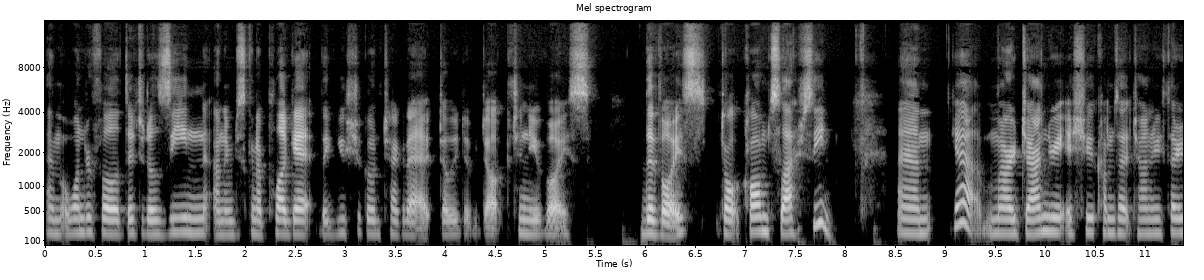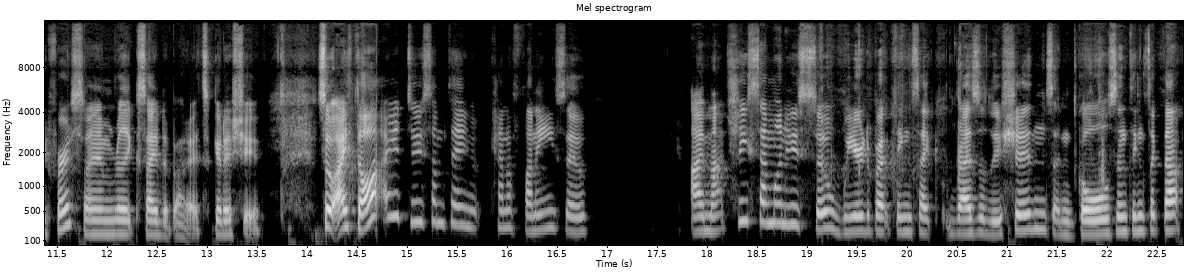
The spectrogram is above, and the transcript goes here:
I'm a wonderful digital zine, and I'm just going to plug it that you should go and check it out www.continuevoice thevoice.com slash zine. Um, yeah, our January issue comes out January 31st, and I'm really excited about it. It's a good issue. So I thought I'd do something kind of funny. So I'm actually someone who's so weird about things like resolutions and goals and things like that.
